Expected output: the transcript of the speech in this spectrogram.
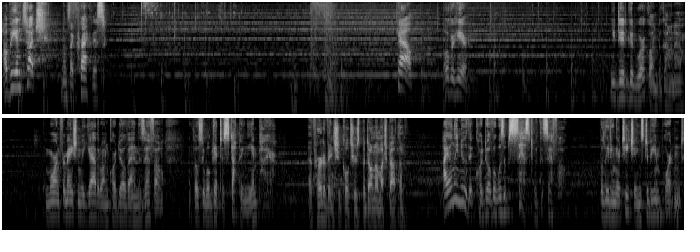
I'll be in touch once I crack this. Cal, over here. You did good work on Bogano. The more information we gather on Cordova and the Zeffo, the closer we'll get to stopping the Empire. I've heard of ancient cultures, but don't know much about them. I only knew that Cordova was obsessed with the Zeffo, believing their teachings to be important.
